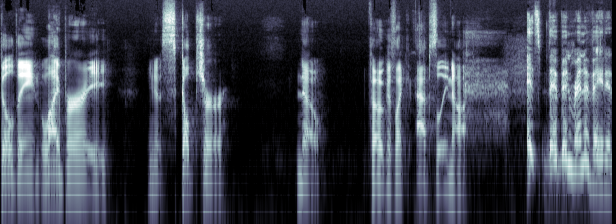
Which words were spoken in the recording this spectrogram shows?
building, library, you know, sculpture. No. Vogue is like absolutely not. It's they've been renovated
